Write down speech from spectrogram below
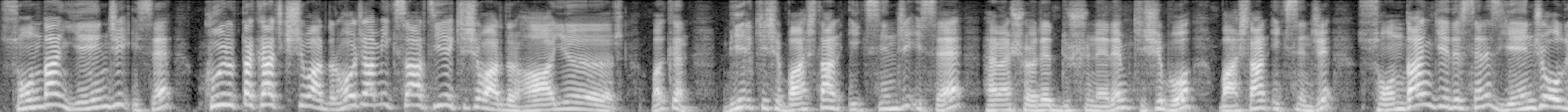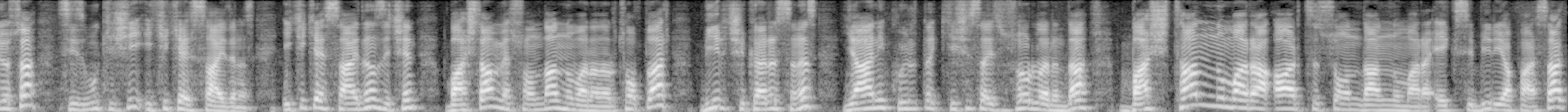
sondan y'inci ise Kuyrukta kaç kişi vardır? Hocam x artı y kişi vardır. Hayır. Bakın bir kişi baştan x'inci ise hemen şöyle düşünelim. Kişi bu. Baştan x'inci. Sondan gelirseniz y'inci oluyorsa siz bu kişiyi iki kez saydınız. İki kez saydığınız için baştan ve sondan numaraları toplar. Bir çıkarırsınız. Yani kuyruktaki kişi sayısı sorularında baştan numara artı sondan numara eksi bir yaparsak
